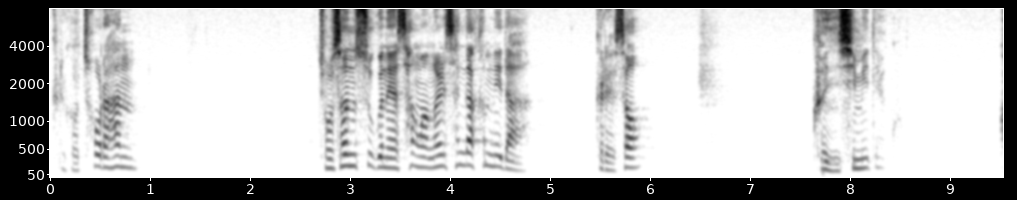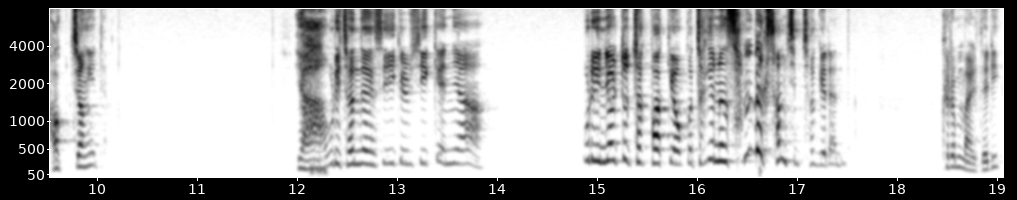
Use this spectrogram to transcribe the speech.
그리고 초라한 조선 수군의 상황을 생각합니다. 그래서 근심이 되고 걱정이 됩니다. 야, 우리 전쟁에서 이길 수 있겠냐? 우린 12척밖에 없고 저기는 330척이란다. 그런 말들이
